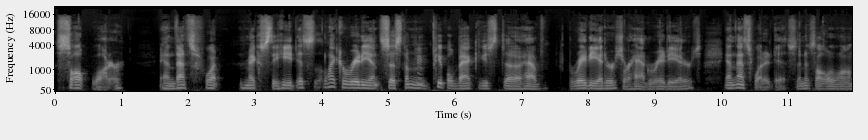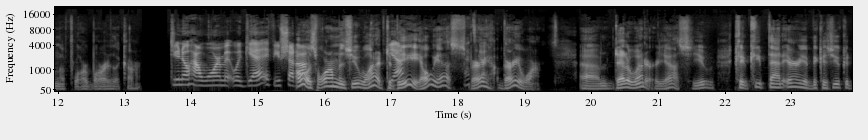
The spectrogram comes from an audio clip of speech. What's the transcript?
salt water and that's what makes the heat it's like a radiant system hmm. people back used to have radiators or had radiators, and that's what it is. And it's all along the floorboard of the car. Do you know how warm it would get if you shut oh, off? Oh, as warm as you want it to yeah? be. Oh, yes, that's very good. very warm. Um, dead of winter, yes, you could keep that area because you could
